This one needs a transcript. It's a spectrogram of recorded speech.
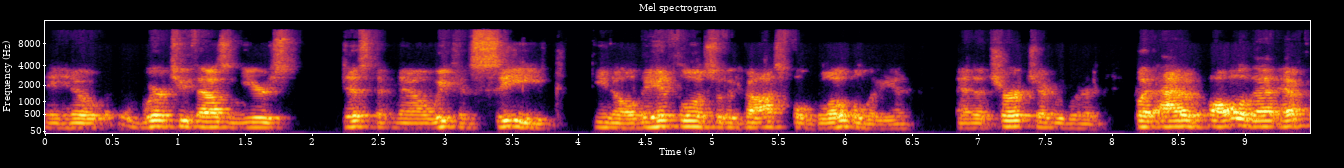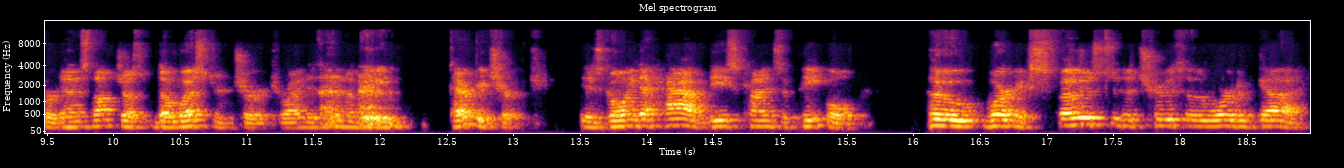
and you know, we're 2,000 years distant now, we can see, you know, the influence of the gospel globally and, and the church everywhere. But out of all of that effort, and it's not just the Western church, right? It's going to be every church is going to have these kinds of people who were exposed to the truth of the word of God.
